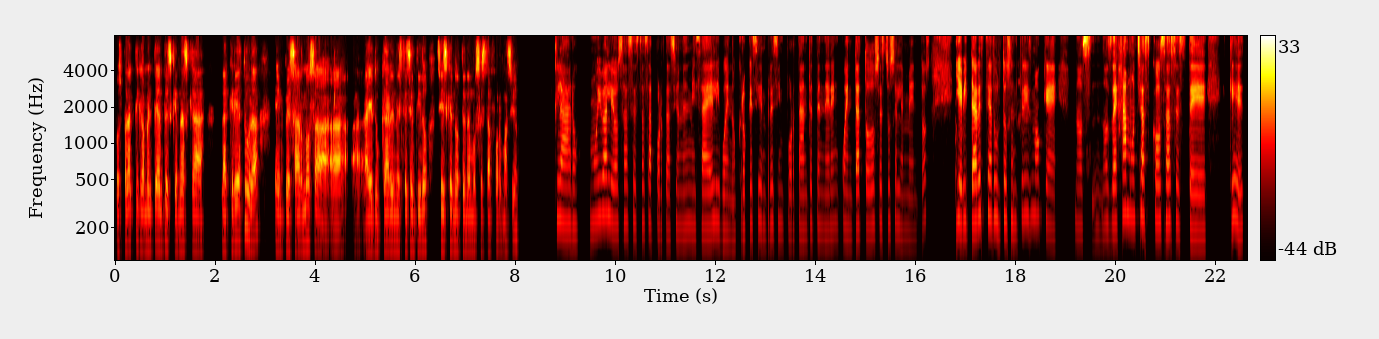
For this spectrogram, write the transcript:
pues prácticamente antes que nazca la criatura, empezarnos a, educar en este sentido si es que no tenemos esta formación. Claro, muy valiosas estas aportaciones, Misael, y bueno, creo que siempre es importante tener en cuenta todos estos elementos y evitar este adultocentrismo que nos, nos deja muchas cosas este, que,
